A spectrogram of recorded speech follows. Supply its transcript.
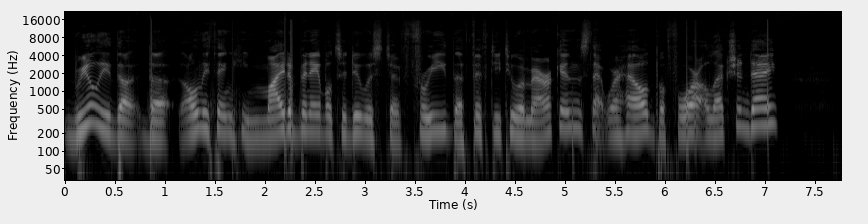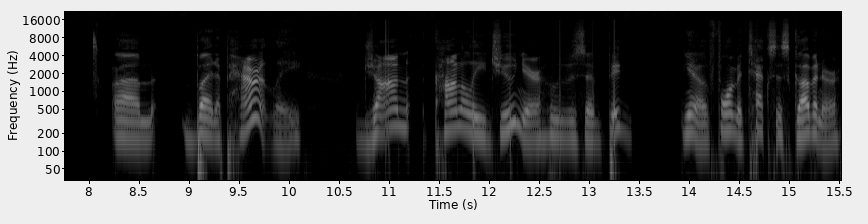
really the the only thing he might have been able to do was to free the 52 Americans that were held before election day. Um, but apparently, John Connally Jr., who's a big, you know, former Texas governor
